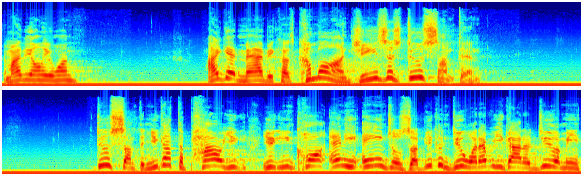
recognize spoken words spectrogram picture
Am I the only one? I get mad because, come on, Jesus, do something. Do something. You got the power. You, you, you call any angels up. You can do whatever you got to do. I mean,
